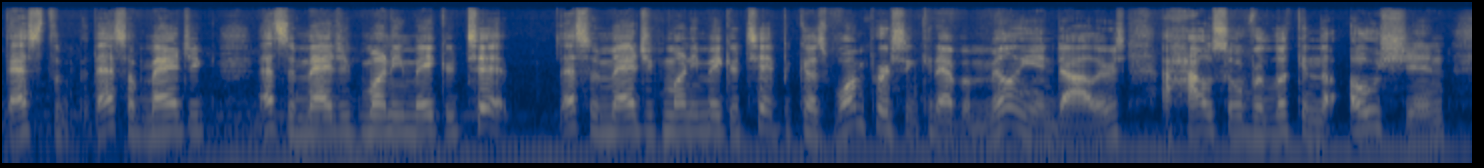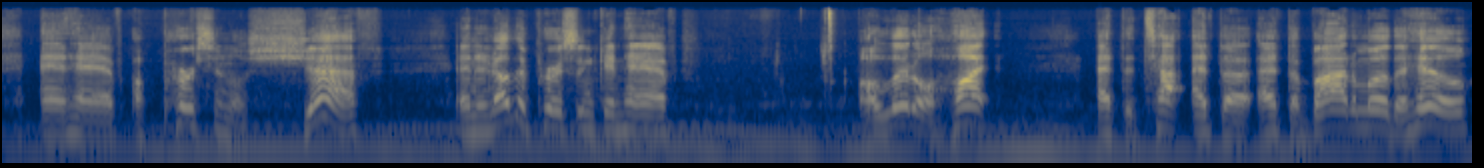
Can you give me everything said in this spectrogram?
that's the that's a magic that's a magic money maker tip. That's a magic moneymaker tip because one person can have a million dollars, a house overlooking the ocean, and have a personal chef, and another person can have a little hut at the top at the at the bottom of the hill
